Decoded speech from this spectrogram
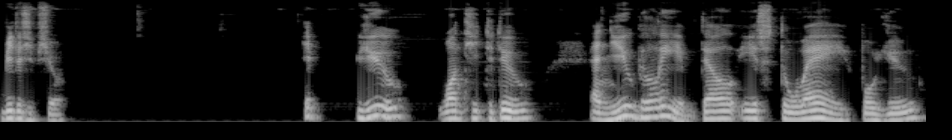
믿으십시오. If you want it to do, and you believe there is the way for you,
